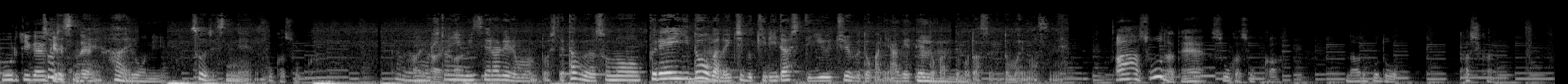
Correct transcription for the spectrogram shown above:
クオリティが良ければそうですねね、はい非常に。そうですね。そうかそうか。多分もう人に見せられるものとして、多分そのプレイ動画の一部切り出して YouTube とかに上げてとかってことはすると思いますね。ああ、そうだね。そうかそうか。なるほど。確かに。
